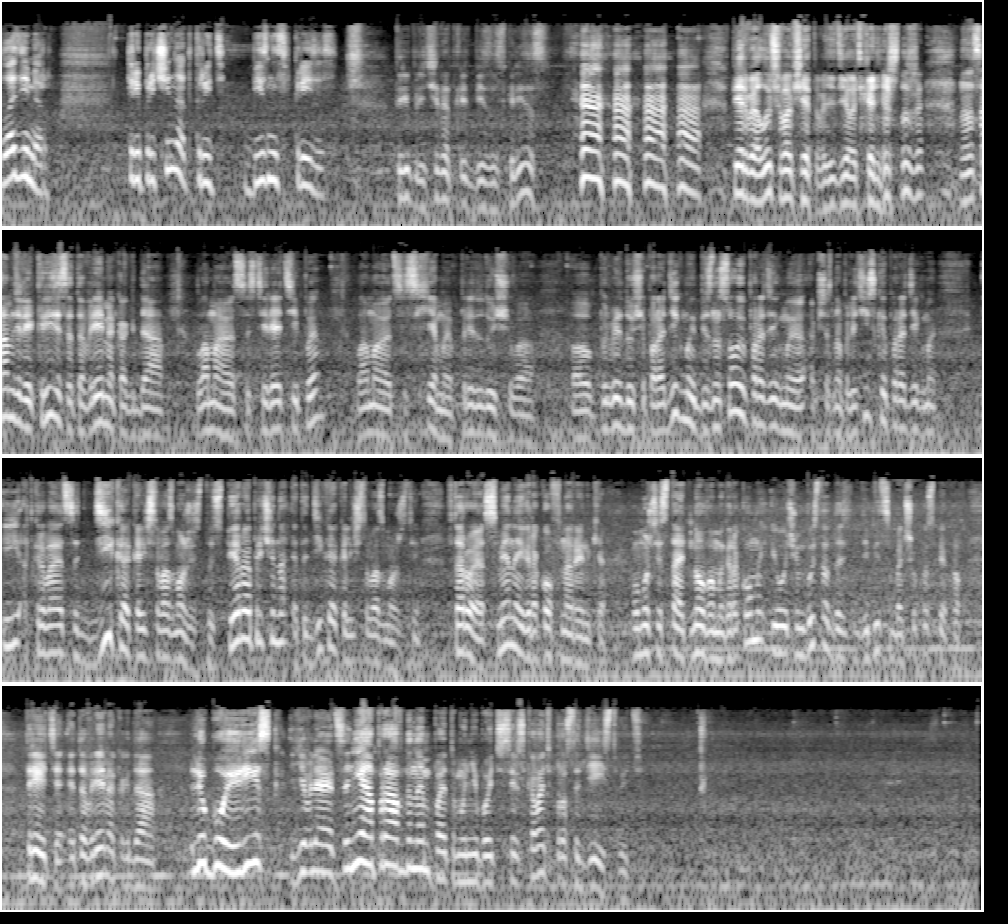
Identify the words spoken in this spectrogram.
Владимир, три причины открыть бизнес в кризис. Три причины открыть бизнес в кризис. Первое, лучше вообще этого не делать, конечно же. Но на самом деле кризис это время, когда ломаются стереотипы, ломаются схемы предыдущего Э, предыдущей парадигмы, бизнесовой парадигмы, общественно-политической парадигмы, и открывается дикое количество возможностей. То есть первая причина – это дикое количество возможностей. Второе – смена игроков на рынке. Вы можете стать новым игроком и очень быстро добиться больших успехов. Третье – это время, когда любой риск является неоправданным, поэтому не бойтесь рисковать, просто действуйте развития.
